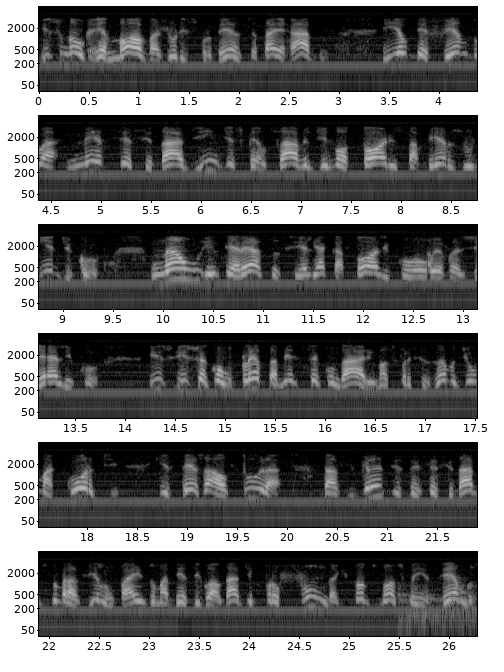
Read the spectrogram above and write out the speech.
Isso não renova a jurisprudência, está errado e eu defendo a necessidade indispensável de notório saber jurídico. Não interessa se ele é católico ou evangélico, isso, isso é completamente secundário. Nós precisamos de uma corte que esteja à altura das grandes necessidades do Brasil, um país de uma desigualdade profunda que todos nós conhecemos.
